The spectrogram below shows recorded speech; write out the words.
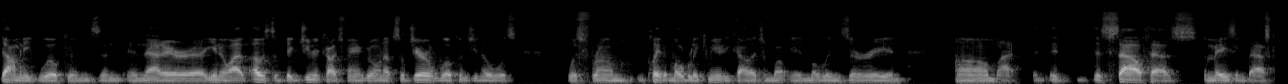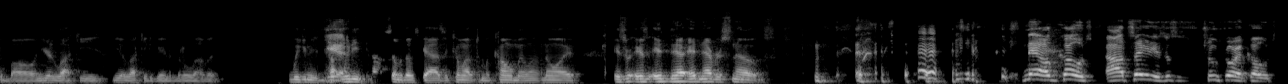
Dominique Wilkins and in that era. You know, I, I, was a big junior college fan growing up. So Gerald Wilkins, you know, was was from played at Moberly Community College in, in Moberly, Missouri, and um, I, it, the South has amazing basketball, and you're lucky. You're lucky to be in the middle of it. We can need, yeah. we need some of those guys that come up to Macomb, Illinois. It's, it, it, it never snows. now, coach, I'll tell you this. This is a true story, coach.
